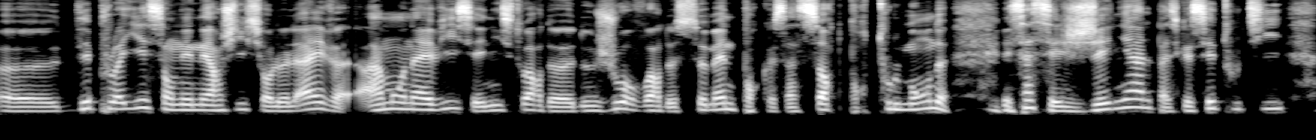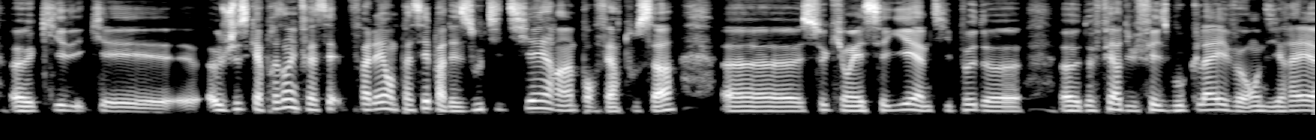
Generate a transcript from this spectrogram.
euh, déployer son énergie sur le live, à mon avis, c'est une histoire de, de, jours, voire de semaines pour que ça sorte pour tout le monde. Et ça, c'est génial parce que cet outil qui, qui, est jusqu'à présent, il fallait en passer par des outils tiers hein, pour faire tout ça. ceux qui ont essayé un petit peu de, faire du Facebook Live, on dirait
